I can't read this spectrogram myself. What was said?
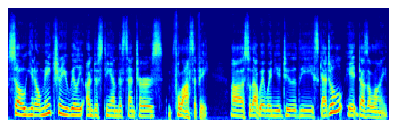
so, you know, make sure you really understand the center's philosophy. Uh, so that way, when you do the schedule, it does align.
